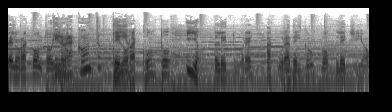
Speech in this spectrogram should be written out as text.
Te lo racconto Te io. lo racconto Te io. lo racconto io. Letture a cura del gruppo Leggio.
